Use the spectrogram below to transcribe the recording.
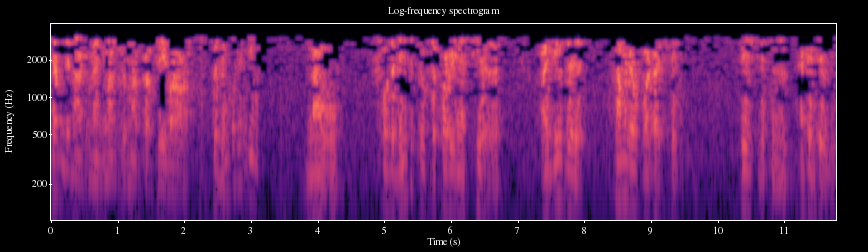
සම්දනාගම නිවන් සුවපත් වේවා. Now for the benefit of the foreigners here, I give the summary of what I said. Please listen attentively.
